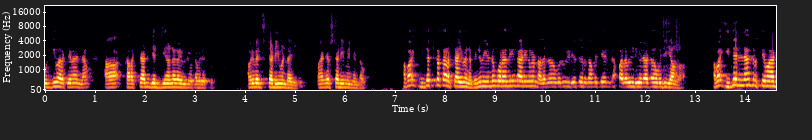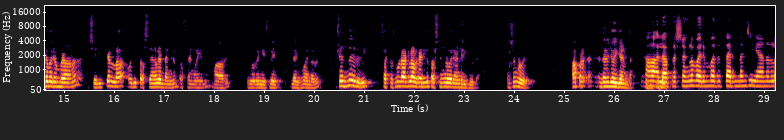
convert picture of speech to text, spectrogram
ബുദ്ധി വർക്ക് ചെയ്യണമെല്ലാം ആ കറക്റ്റായിട്ട് ജഡ്ജ് ചെയ്യാനുള്ള കഴിവിലോട്ട് അവരെത്തും അവർ വെൽ സ്റ്റഡിയും ഉണ്ടായിരിക്കും. ഭയങ്കര സ്റ്റഡിയും തന്നെ ഉണ്ടാവും. അപ്പോൾ ഇതൊക്കെ കറക്റ്റായി വരണം. പിന്നെ വീണ്ടും കുറേ അധികം കാര്യങ്ങളുണ്ട് അതിന് നമുക്കൊരു വീഡിയോ തീർക്കാൻ പറ്റിയല്ല പല വീഡിയോയിലായിട്ട് നമുക്ക് ചെയ്യാവുന്നതാണ് അപ്പോൾ ഇതെല്ലാം കൃത്യമായിട്ട് വരുമ്പോഴാണ് ശരിക്കുള്ള ഒരു പ്രശ്നങ്ങളുണ്ടെങ്കിലും പ്രശ്നങ്ങളിൽ നിന്ന് മാറി ഒരു റിലീഫ് ലൈഫ് ലൈഫ് വരുന്നത് പക്ഷെ എന്ന് കരുതി സക്സസ്ഫുൾ ആയിട്ടുള്ള ആൾക്കാർക്ക് പ്രശ്നങ്ങൾ വരാണ്ടിരിക്കില്ല പ്രശ്നങ്ങൾ വരും. എന്തെങ്കിലും ചോദിക്കാനുണ്ടോ? ആ അല്ല പ്രശ്നങ്ങൾ വരുമ്പോ അത് തരണം ചെയ്യാനുള്ള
